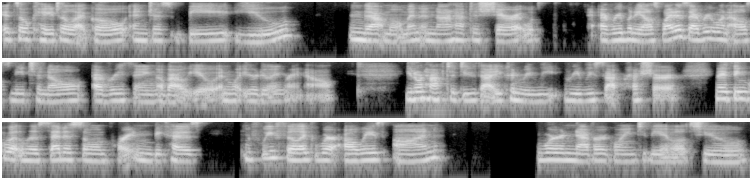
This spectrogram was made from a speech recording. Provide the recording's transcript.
it's okay to let go and just be you in that moment and not have to share it with everybody else. Why does everyone else need to know everything about you and what you're doing right now? You don't have to do that. You can really release that pressure. And I think what Liz said is so important because if we feel like we're always on, we're never going to be able to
